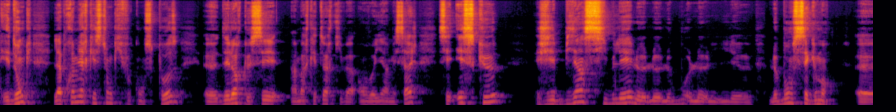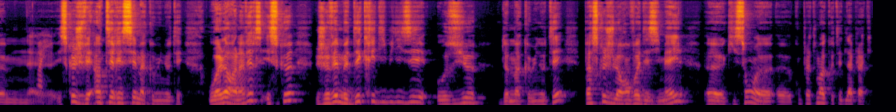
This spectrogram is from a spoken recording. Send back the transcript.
Et donc, la première question qu'il faut qu'on se pose, dès lors que c'est un marketeur qui va envoyer un message, c'est est-ce que j'ai bien ciblé le, le, le, le bon segment. Est-ce que je vais intéresser ma communauté? Ou alors, à l'inverse, est-ce que je vais me décrédibiliser aux yeux de ma communauté parce que je leur envoie des emails qui sont complètement à côté de la plaque?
